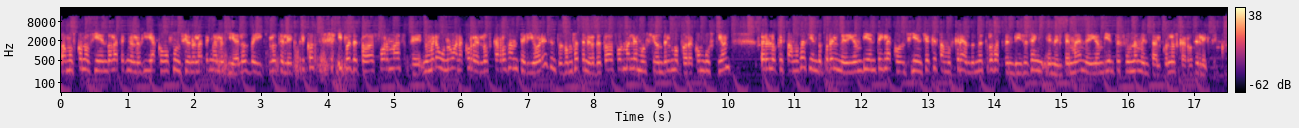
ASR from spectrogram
vamos conociendo la tecnología, cómo funciona la tecnología de los vehículos eléctricos y pues de todas formas, eh, número uno, van a correr los carros anteriores, entonces vamos a tener de todas formas la emoción del motor a combustión, pero lo que estamos haciendo por el medio ambiente y la conciencia que estamos creando en nuestros aprendices en, el tema de medio ambiente es fundamental con los carros eléctricos.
